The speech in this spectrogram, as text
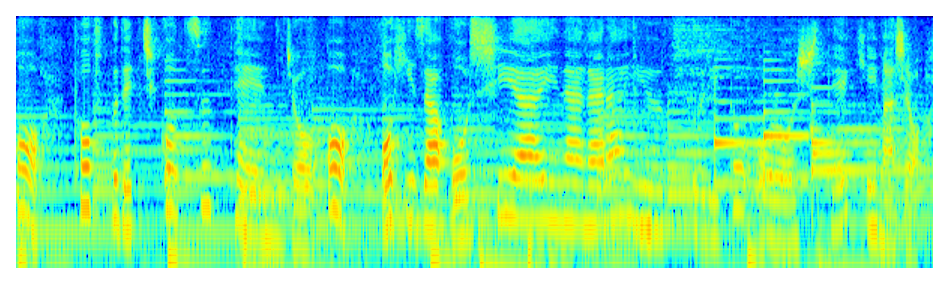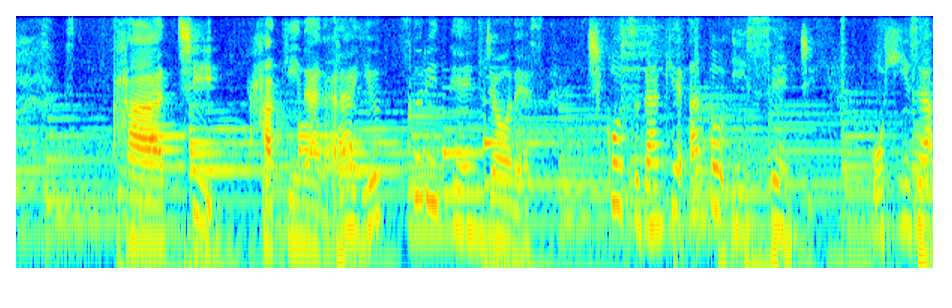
をトップで恥骨天井をお膝押し合いながらゆっくりと下ろしていきましょう。8吐きながらゆっくり天井です。恥骨だけあと1センチ。お膝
